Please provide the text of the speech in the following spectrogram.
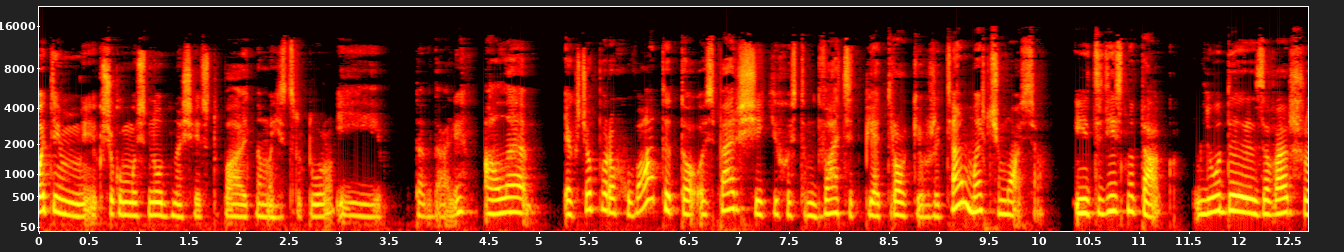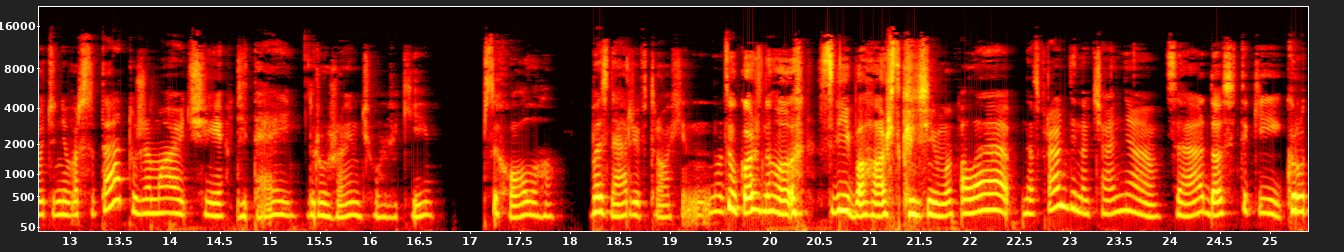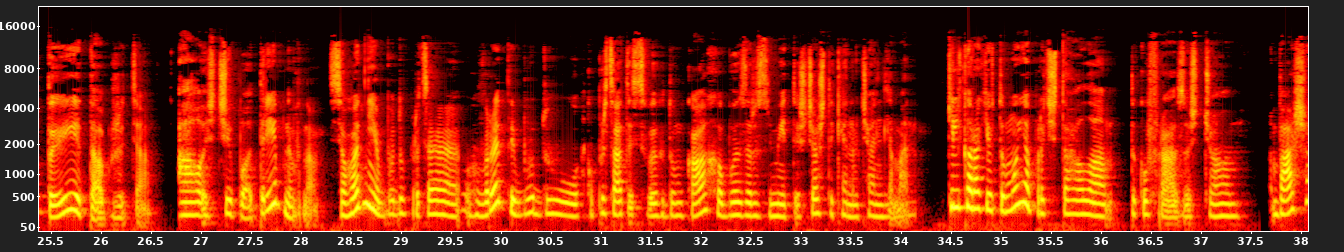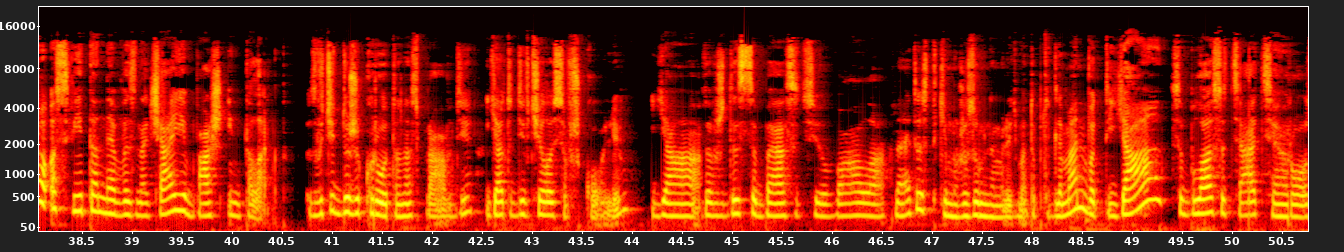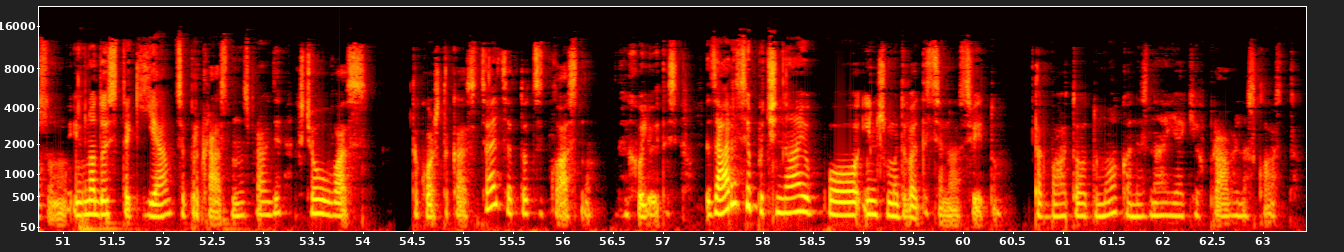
Потім, якщо комусь нудно, ще й вступають на магістратуру і так далі. Але якщо порахувати, то ось перші якихось там 25 років життя ми вчимося. І це дійсно так. Люди завершують університет, уже маючи дітей, дружин, чоловіків, психолога. Без нервів трохи. Ну, це у кожного свій багаж, скажімо. Але насправді навчання це досить такий крутий етап життя. А ось чи потрібно воно? Сьогодні я буду про це говорити буду коприсати в своїх думках, аби зрозуміти, що ж таке навчання для мене. Кілька років тому я прочитала таку фразу, що ваша освіта не визначає ваш інтелект. Звучить дуже круто, насправді. Я тоді вчилася в школі. Я завжди себе асоціювала, знаєте, з такими розумними людьми. Тобто для мене, от я це була асоціація розуму, і воно досі так є. Це прекрасно, насправді. Якщо у вас також така асоціація, то це класно не хвилюйтесь. Зараз я починаю по-іншому дивитися на освіту. Так багато думок, а не знаю, як їх правильно скласти.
